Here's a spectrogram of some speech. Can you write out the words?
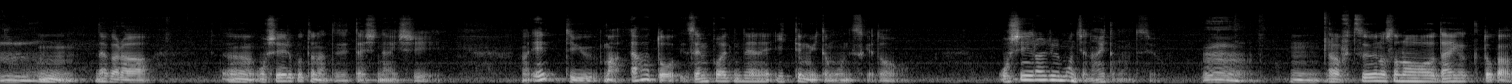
ううん。ん、だから、うん、教えることなんて絶対しないし絵っていう、まあ、アート全般で言ってもいいと思うんですけど教えられるもんじゃないと思うんですよ。うん。うん、だから普通のその大学とか、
